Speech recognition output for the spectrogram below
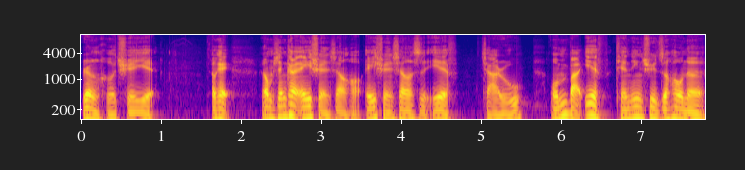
任何缺页。OK，那我们先看 A 选项哈。A 选项是 if。假如我们把 if 填进去之后呢，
